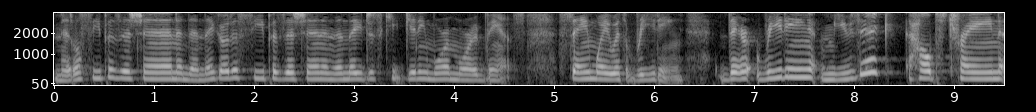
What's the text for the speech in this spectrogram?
middle C position, and then they go to C position, and then they just keep getting more and more advanced. Same way with reading. Their reading music helps train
